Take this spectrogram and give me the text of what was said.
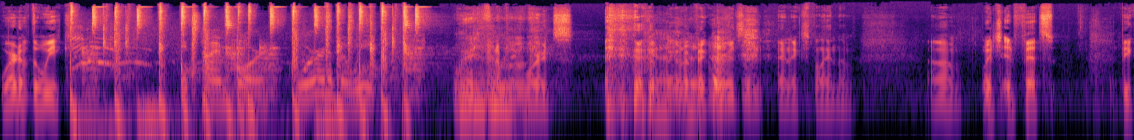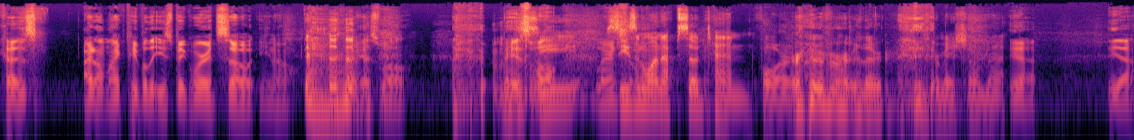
word of the week. It's time for Word of the Week. word of the I'm gonna week. pick words. I'm gonna pick words and, and explain them. Um, which it fits because I don't like people that use big words. So you know, may as well, may as well See learn season of one, them. episode ten for further information on that. Yeah, yeah.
